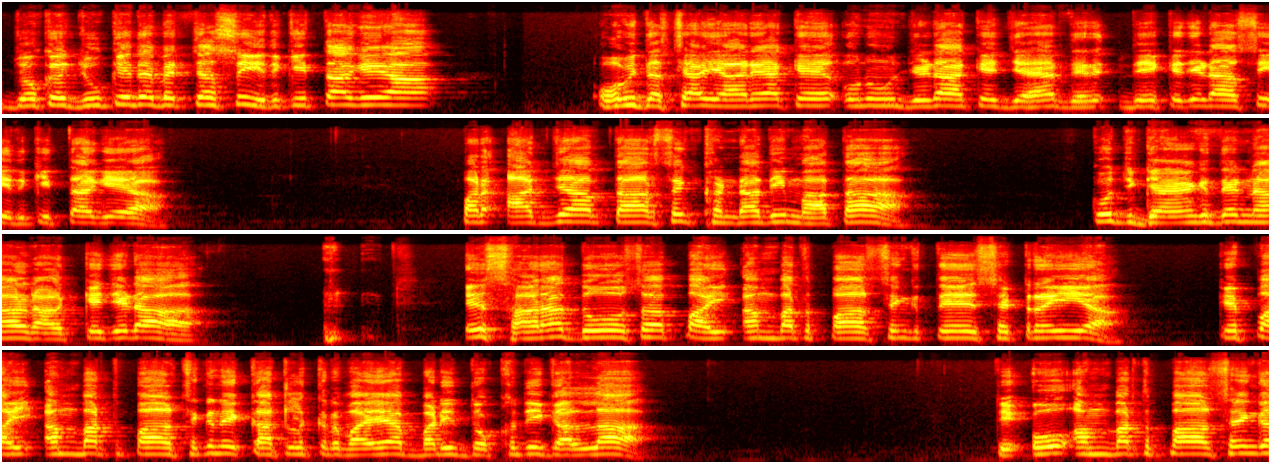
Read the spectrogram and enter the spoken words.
ਜੋ ਕਿ ਯੂਕੇ ਦੇ ਵਿੱਚ ਸ਼ਹੀਦ ਕੀਤਾ ਗਿਆ। ਉਹ ਵੀ ਦੱਸਿਆ ਜਾ ਰਿਹਾ ਕਿ ਉਹਨੂੰ ਜਿਹੜਾ ਕਿ ਜ਼ਹਿਰ ਦੇ ਦੇ ਕੇ ਜਿਹੜਾ ਸ਼ਹੀਦ ਕੀਤਾ ਗਿਆ। ਪਰ ਅੱਜ ਅਵਤਾਰ ਸਿੰਘ ਖੰਡਾ ਦੀ ਮਾਤਾ, ਕੁਝ ਗੈਂਗ ਦੇ ਨਾਲ ਰਲ ਕੇ ਜਿਹੜਾ, ਇਹ ਸਾਰਾ ਦੋਸ਼ ਭਾਈ ਅੰਮ੍ਰਿਤਪਾਲ ਸਿੰਘ ਤੇ ਸਿੱਟ ਰਹੀ ਆ ਕਿ ਭਾਈ ਅੰਮ੍ਰਿਤਪਾਲ ਸਿੰਘ ਨੇ ਕਤਲ ਕਰਵਾਇਆ। ਬੜੀ ਦੁੱਖ ਦੀ ਗੱਲ ਆ। ਤੇ ਉਹ ਅੰਮ੍ਰਿਤਪਾਲ ਸਿੰਘ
